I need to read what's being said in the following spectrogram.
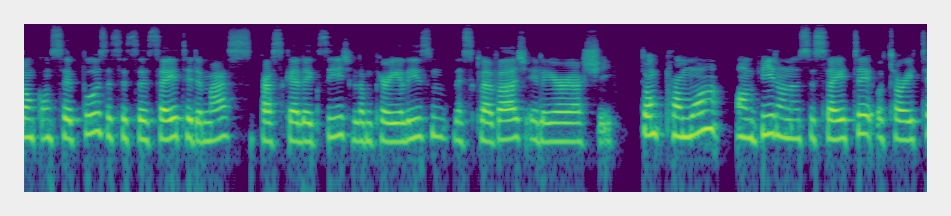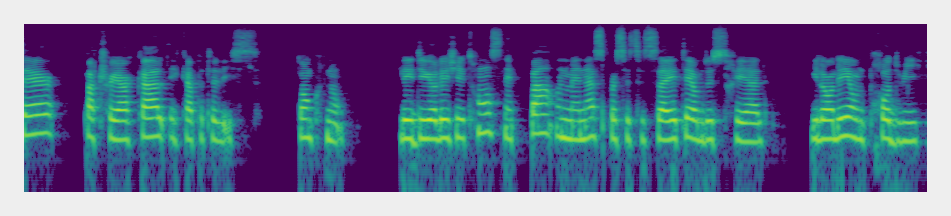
Donc, on s'oppose à cette société de masse parce qu'elle exige l'impérialisme, l'esclavage et la hiérarchie. Donc, pour moi, on vit dans une société autoritaire, patriarcale et capitaliste. Donc, non. L'idéologie trans n'est pas une menace pour cette société industrielle. Il en est un produit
